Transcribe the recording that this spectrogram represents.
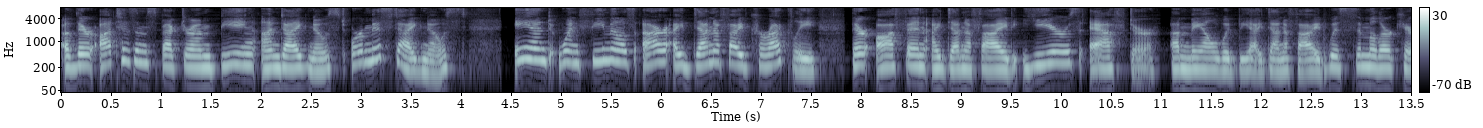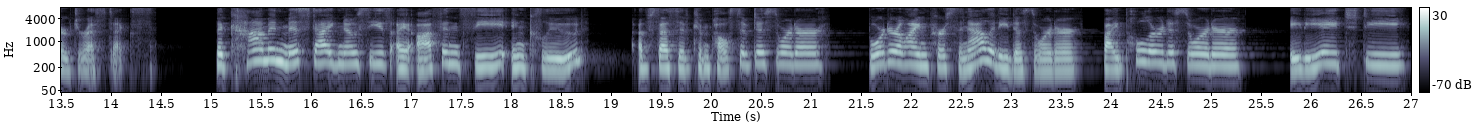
of their autism spectrum being undiagnosed or misdiagnosed. And when females are identified correctly, they're often identified years after a male would be identified with similar characteristics. The common misdiagnoses I often see include obsessive compulsive disorder, borderline personality disorder, bipolar disorder, ADHD,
